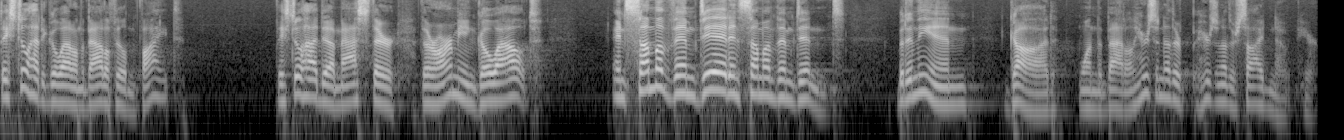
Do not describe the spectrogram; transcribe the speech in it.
They still had to go out on the battlefield and fight. They still had to amass their, their army and go out. And some of them did, and some of them didn't. But in the end, God won the battle. And here's another, here's another side note here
